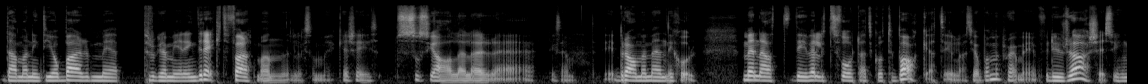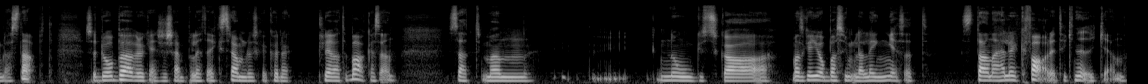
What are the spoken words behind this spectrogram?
där man inte jobbar med programmering direkt för att man liksom, kanske är social eller eh, liksom, är bra med människor. Men att det är väldigt svårt att gå tillbaka till att jobba med programmering för det rör sig så himla snabbt. Så då behöver du kanske kämpa lite extra om du ska kunna kliva tillbaka sen. Så att man nog ska, man ska jobba så himla länge så att stanna hellre kvar i tekniken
